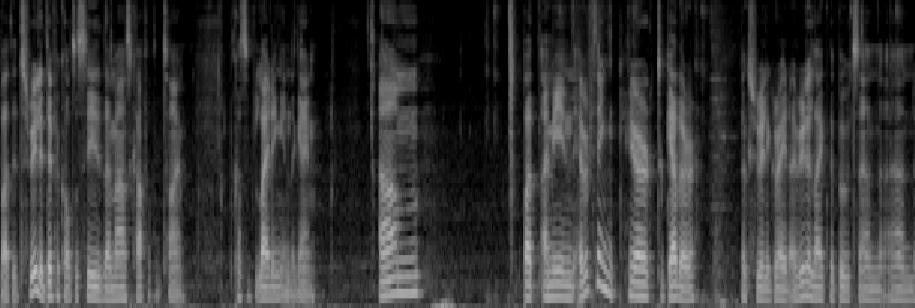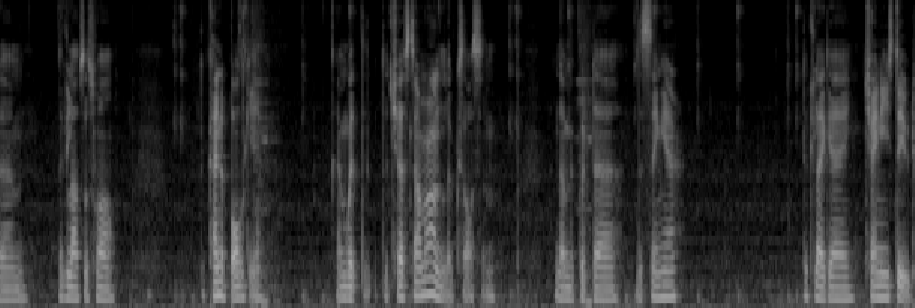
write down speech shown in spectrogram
but it's really difficult to see the mask half of the time because of lighting in the game. Um, but I mean, everything here together looks really great. I really like the boots and, and um, the gloves as well. They're kind of bulky. And with the chest armor on, looks awesome. And then we put the, this thing here. Look like a Chinese dude.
